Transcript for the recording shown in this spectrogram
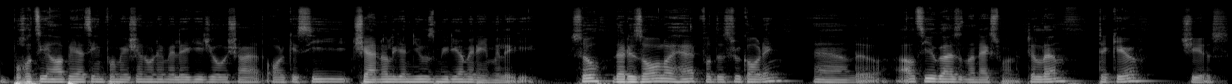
बहुत सी यहाँ पे ऐसी इन्फॉर्मेशन उन्हें मिलेगी जो शायद और किसी चैनल या न्यूज़ मीडिया में नहीं मिलेगी। So that is all I had for this recording and I see you guys in the next one till then take care cheers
